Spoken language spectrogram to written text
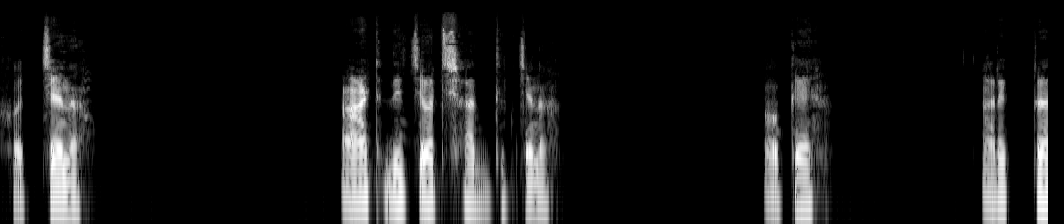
হচ্ছে না আট দিচ্ছে আর সাত দিচ্ছে না ওকে। আরেকটা।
